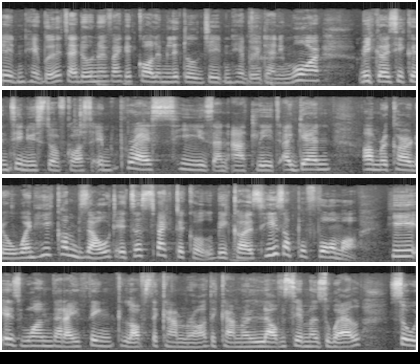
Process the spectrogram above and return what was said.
Jaydon Hibbert. I don't know if I could call him little Jaydon Hibbert anymore because he continues to, of course, impress. He's an athlete. Again, um, Ricardo, when he comes out, it's a spectacle because he's a performer. He is one that I think loves the camera. The camera loves him as well. So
